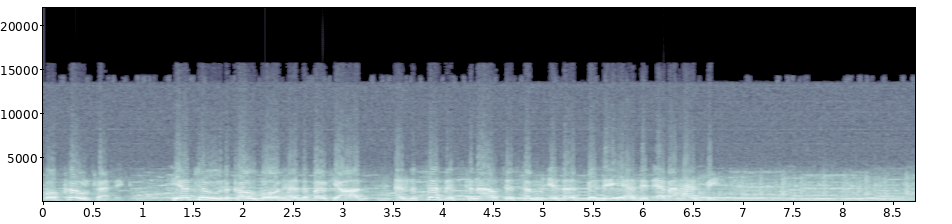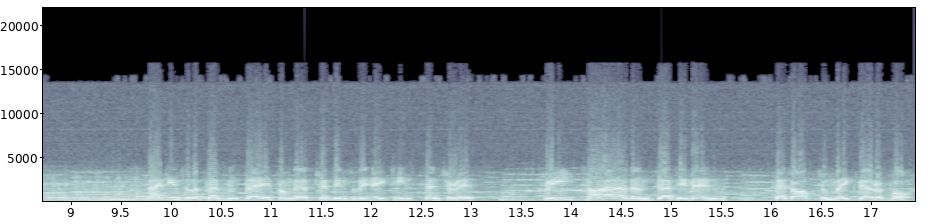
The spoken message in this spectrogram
for coal traffic. Here too, the coal board has a boatyard, and the surface canal system is as busy as it ever has been. Back into the present day from their trip into the 18th century, three tired and dirty men set off to make their report.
